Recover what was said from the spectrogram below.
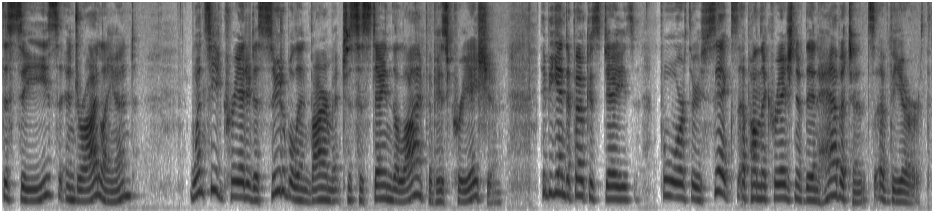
the seas and dry land. Once He had created a suitable environment to sustain the life of His creation, He began to focus days 4 through 6 upon the creation of the inhabitants of the earth.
